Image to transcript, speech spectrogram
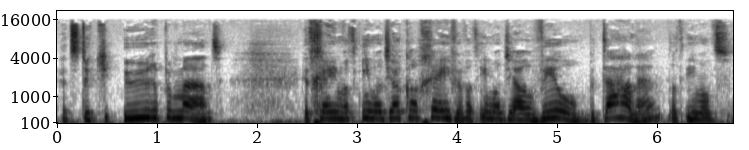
het stukje uren per maand, hetgeen wat iemand jou kan geven, wat iemand jou wil betalen, dat iemand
